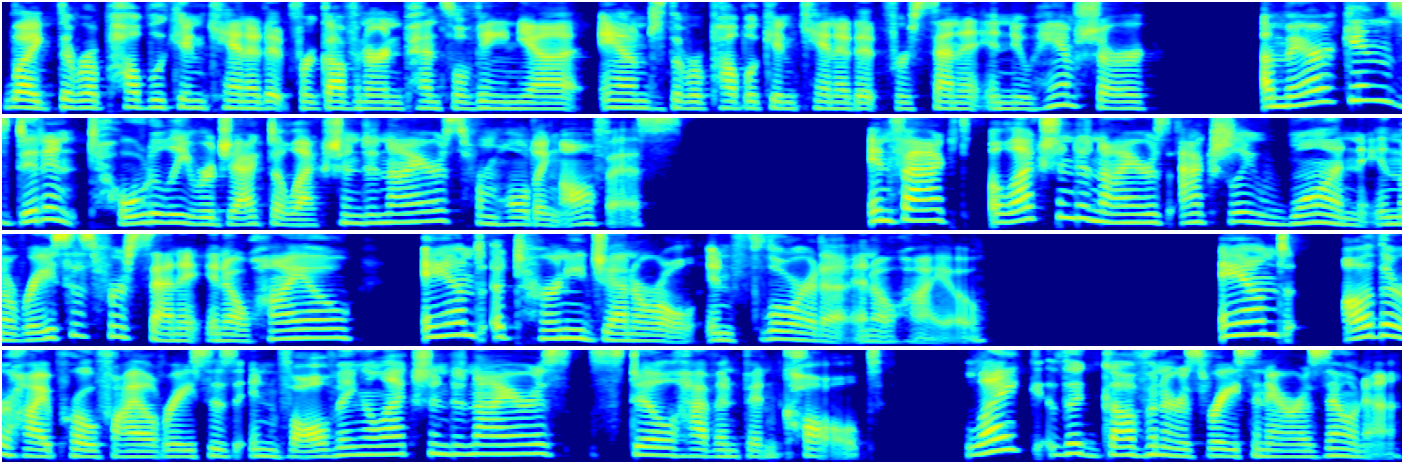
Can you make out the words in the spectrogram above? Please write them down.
like the Republican candidate for governor in Pennsylvania and the Republican candidate for Senate in New Hampshire, Americans didn't totally reject election deniers from holding office. In fact, election deniers actually won in the races for Senate in Ohio and Attorney General in Florida and Ohio. And other high profile races involving election deniers still haven't been called, like the governor's race in Arizona,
